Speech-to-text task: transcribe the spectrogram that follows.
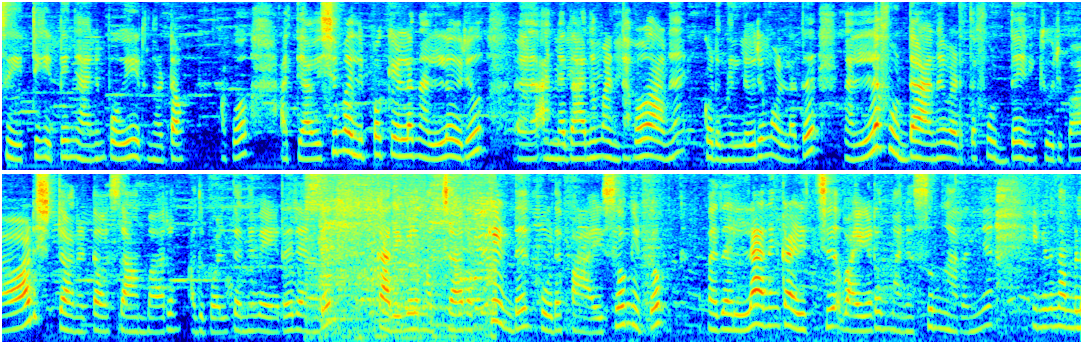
സീറ്റ് കിട്ടി. ഞാനും പോയി ഇരുന്നു കേട്ടോ അപ്പോൾ അത്യാവശ്യം വലിപ്പമൊക്കെയുള്ള നല്ലൊരു അന്നദാന മണ്ഡപമാണ് കൊടുങ്ങല്ലൂരും ഉള്ളത്. നല്ല ഫുഡാണ് ഇവിടുത്തെ ഫുഡ്. എനിക്ക് ഒരുപാട് ഇഷ്ടമാണ് കേട്ടോ സാമ്പാറും അതുപോലെ തന്നെ വേറെ രണ്ട് കറികളും അച്ചാറൊക്കെ ഉണ്ട്. കൂടെ പായസവും കിട്ടും. അപ്പോൾ അതെല്ലാം കഴിച്ച് വയറും മനസ്സും നിറഞ്ഞ് ഇങ്ങനെ നമ്മൾ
